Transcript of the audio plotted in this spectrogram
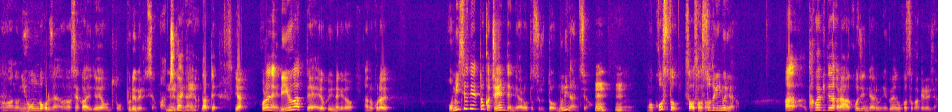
うん、あの日本どころじゃない。世界で本当トップレベルですよ。間違いないよ、うんだっていやこれね理由があってよく言うんだけどあのこれお店でとかチェーン店でやろうとすると無理なんですよ、うんううん。ん、もうコストコスト的に無理なの。あたこ焼きってだから個人でやる分にいくらでもコストかけれるじゃん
